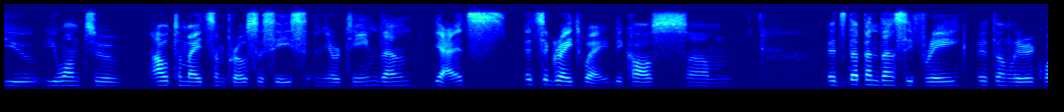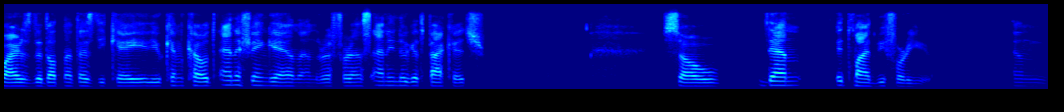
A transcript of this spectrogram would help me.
you you want to automate some processes in your team, then yeah, it's it's a great way because um, it's dependency free. It only requires the .NET SDK. You can code anything in and reference any NuGet package. So then it might be for you. And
